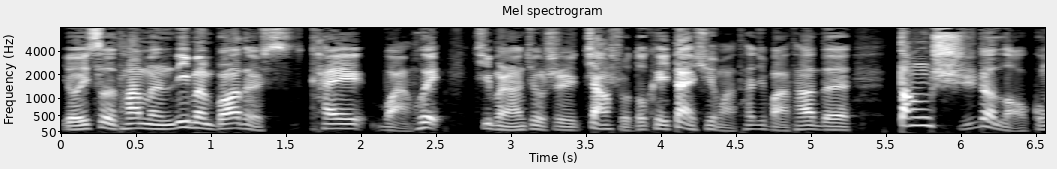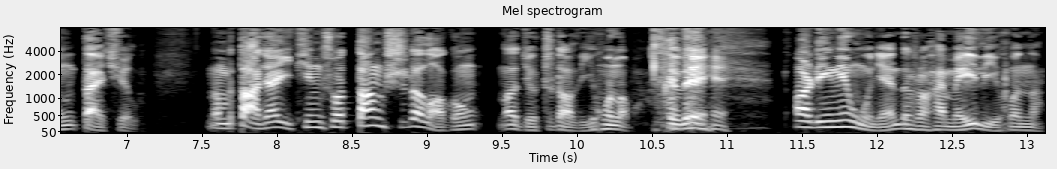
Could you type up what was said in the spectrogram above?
有一次他们 Lehman Brothers 开晚会，基本上就是家属都可以带去嘛，他就把他的当时的老公带去了。那么大家一听说当时的老公，那就知道离婚了嘛，对不对？二零零五年的时候还没离婚呢。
